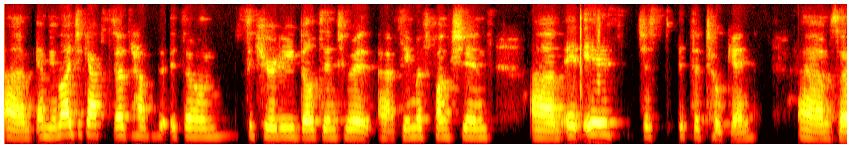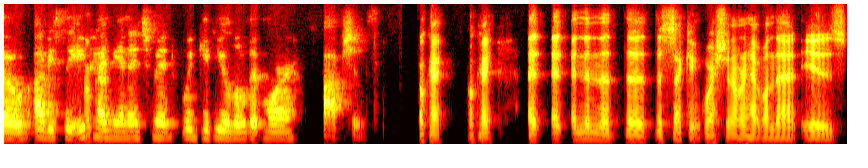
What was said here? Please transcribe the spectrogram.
um, I mean, Logic Apps does have its own security built into it. Uh, same with functions. Um, it is just it's a token. Um, so obviously, API okay. management would give you a little bit more options. Okay. Okay. And, and, then the, the the second question I would have on that is,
